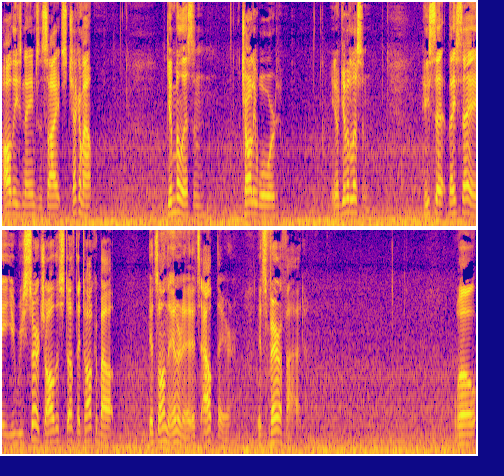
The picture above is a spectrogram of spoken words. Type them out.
all these names and sites. Check them out. Give them a listen. Charlie Ward, you know, give it a listen. He said they say you research all the stuff they talk about. It's on the internet. It's out there. It's verified. Well,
